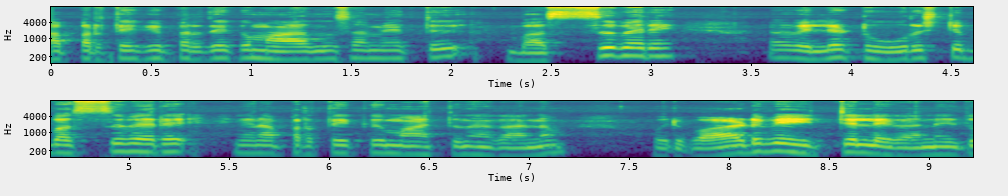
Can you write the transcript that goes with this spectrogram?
അപ്പുറത്തേക്ക് ഇപ്പുറത്തേക്ക് മാറുന്ന സമയത്ത് ബസ് വരെ വലിയ ടൂറിസ്റ്റ് ബസ് വരെ ഇങ്ങനെ അപ്പുറത്തേക്ക് മാറ്റുന്നത് കാരണം ഒരുപാട് വെയിറ്റ് അല്ലേ? കാരണം ഇത്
